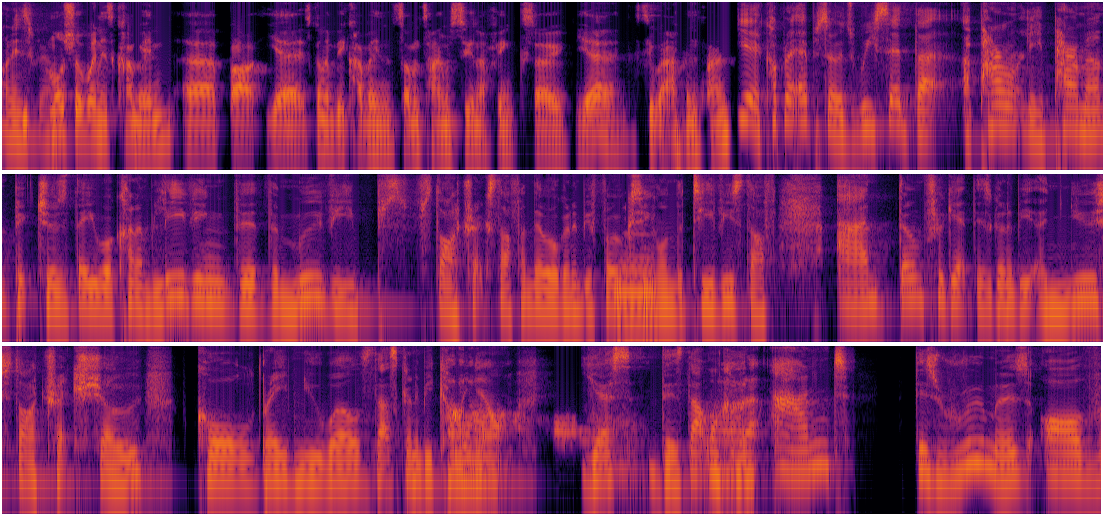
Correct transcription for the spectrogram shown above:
on I'm not sure when it's coming, uh, but yeah, it's going to be coming sometime soon, I think. So yeah, let's see what happens, man. Yeah, a couple of episodes. We said that apparently Paramount Pictures they were kind of leaving the the movie Star Trek stuff and they were going to be focusing on the TV stuff. And don't forget, there's going to be a new Star Trek show called Brave New Worlds that's going to be coming out. Yes, there's that one coming out, and there's rumors of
